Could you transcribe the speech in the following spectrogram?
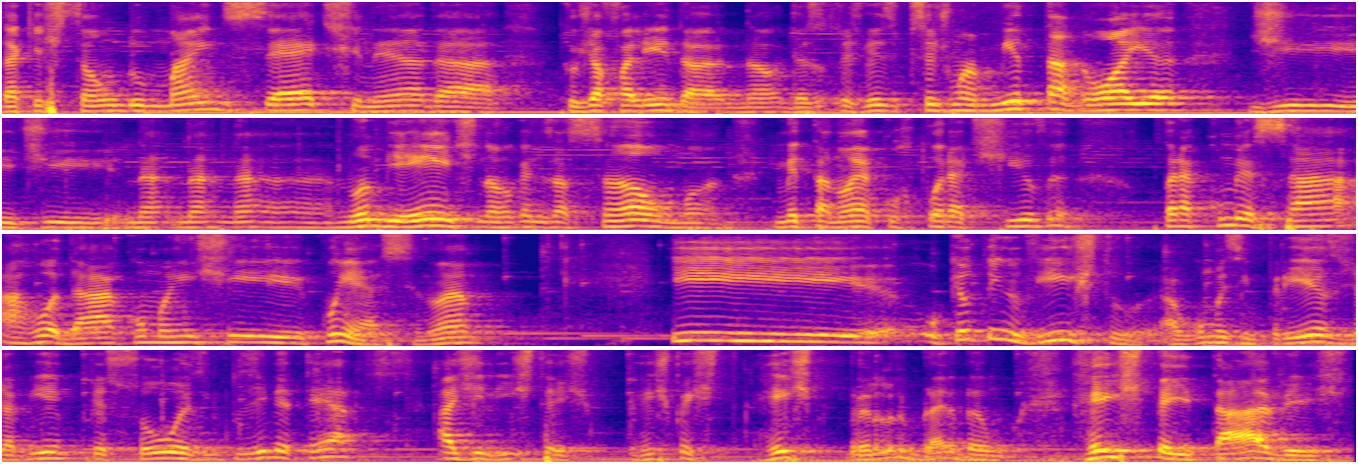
da questão do mindset, né? Da, que eu já falei da, na, das outras vezes, precisa de uma metanoia de, de, na, na, na, no ambiente, na organização, uma metanoia corporativa para começar a rodar como a gente conhece, não é? E o que eu tenho visto, algumas empresas, já vi pessoas, inclusive até agilistas respeitáveis,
